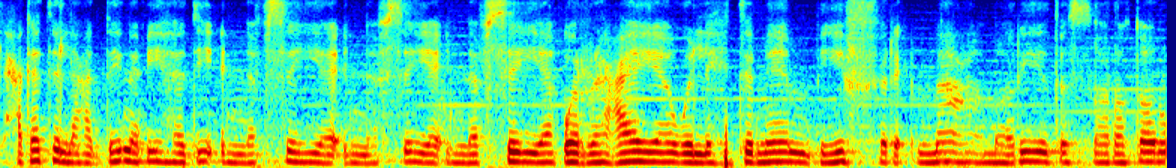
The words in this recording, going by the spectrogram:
الحاجات اللي عدينا بيها دي النفسية النفسية النفسية والرعاية والاهتمام بيفرق مع مريض السرطان.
